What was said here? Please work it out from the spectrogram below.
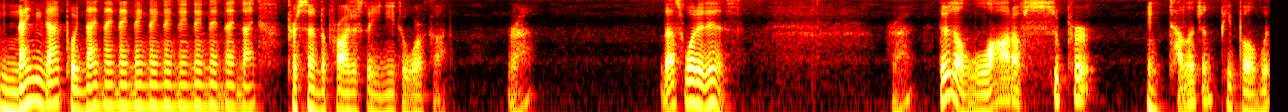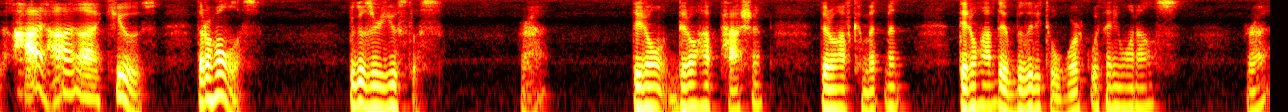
99.999999999% of the projects that you need to work on right that's what it is right there's a lot of super intelligent people with high high IQs that are homeless because they're useless right they don't they don't have passion they don't have commitment, they don't have the ability to work with anyone else, right?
